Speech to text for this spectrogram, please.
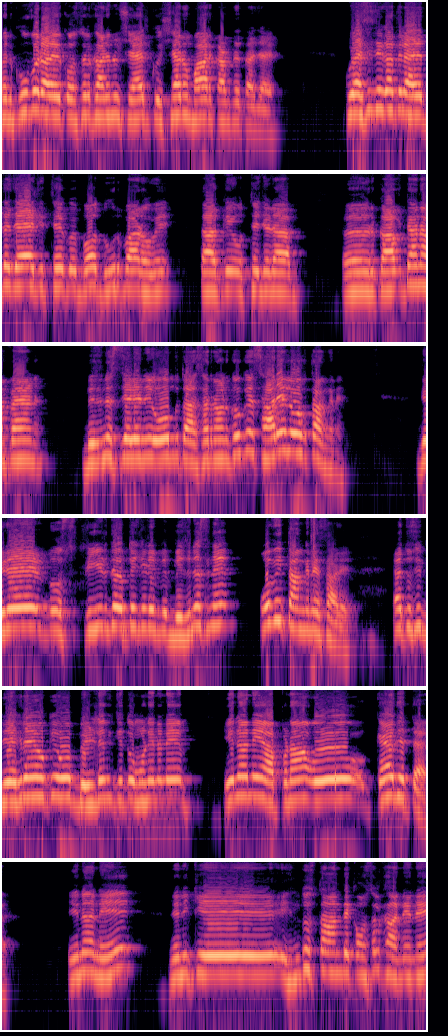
ਵੈਨਕੂਵਰ ਵਾਲੇ ਕੌਂਸਲਖਾਨੇ ਨੂੰ ਸ਼ਾਇਦ ਕੋਈ ਸ਼ਹਿਰੋਂ ਬਾਹਰ ਕੱਢ ਦਿੱਤਾ ਜਾਏ। ਕੋਈ ਐਸੀ ਜਗ੍ਹਾ ਤੇ ਲੈ ਦਿੱਤਾ ਜਾਏ ਜਿੱਥੇ ਕੋਈ ਬਹੁਤ ਦੂਰ ਪਾਰ ਹੋਵੇ ਤਾਂ ਕਿ ਉੱਥੇ ਜਿਹੜਾ ਰੁਕਾਵਟਾਂ ਨਾ ਪੈਣ ਬਿਜ਼ਨਸ ਜਿਹੜੇ ਨੇ ਉਹ ਮੁਤਾਸਰ ਨਾ ਹੋਣ, ਕਿਉਂਕਿ ਸਾਰੇ ਲੋਕ ਤੰਗ ਨੇ। ਜਿਹੜੇ ਉਹ ਸਟਰੀਟ ਦੇ ਉੱਤੇ ਜਿਹੜੇ ਬਿਜ਼ਨਸ ਨੇ, ਉਹ ਵੀ ਤੰਗ ਨੇ ਸਾਰੇ। ਇਹ ਤੁਸੀਂ ਦੇਖ ਰਹੇ ਹੋ ਕਿ ਉਹ ਬਿਲਡਿੰਗ ਜਦੋਂ ਹੁਣ ਇਹਨਾਂ ਨੇ ਇਹਨਾਂ ਨੇ ਆਪਣਾ ਉਹ ਕਹਿ ਦਿੱਤਾ ਇਹਨਾਂ ਨੇ, ਯਾਨੀ ਕਿ ਹਿੰਦੁਸਤਾਨ ਦੇ ਕੌਂਸਲਖਾਨੇ ਨੇ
